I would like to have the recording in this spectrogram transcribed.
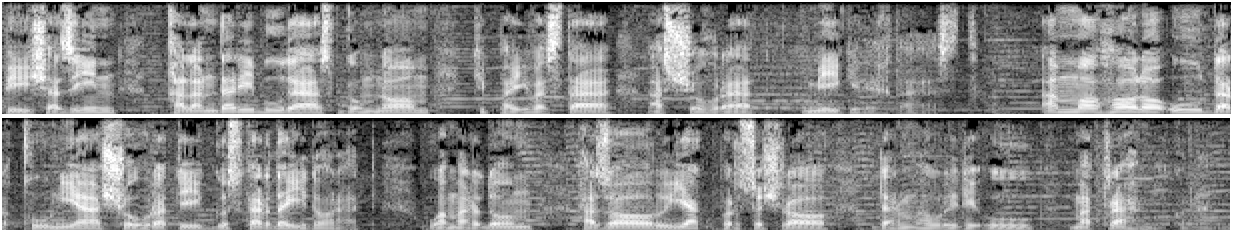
پیش از این قلندری بوده است گمنام که پیوسته از شهرت می گرفته است اما حالا او در قونیه شهرت گسترده ای دارد و مردم هزار و یک پرسش را در مورد او مطرح می کنند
